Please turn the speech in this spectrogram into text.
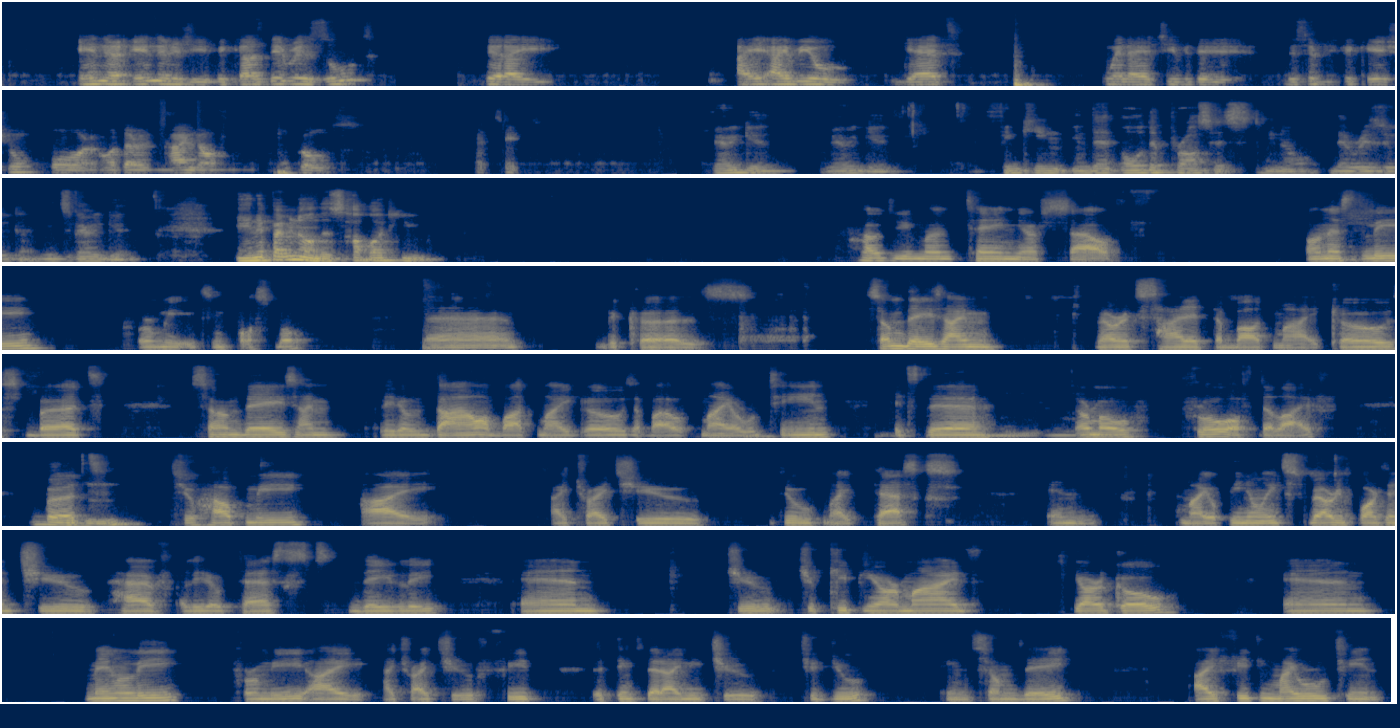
ener- energy because the result that I, I I will get when I achieve the the certification or other kind of goals. That's it. Very good. Very good thinking in that all the process, you know, the result. It's very good. And Epaminondas, how about you? How do you maintain yourself? Honestly, for me, it's impossible. And because some days I'm very excited about my goals, but some days I'm a little down about my goals, about my routine. It's the normal flow of the life. But mm-hmm. to help me, I I try to do my tasks. In my opinion, it's very important to have a little tasks daily and to to keep your mind your goal and mainly for me, I, I try to fit the things that I need to, to do in some day. I fit in my routine.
